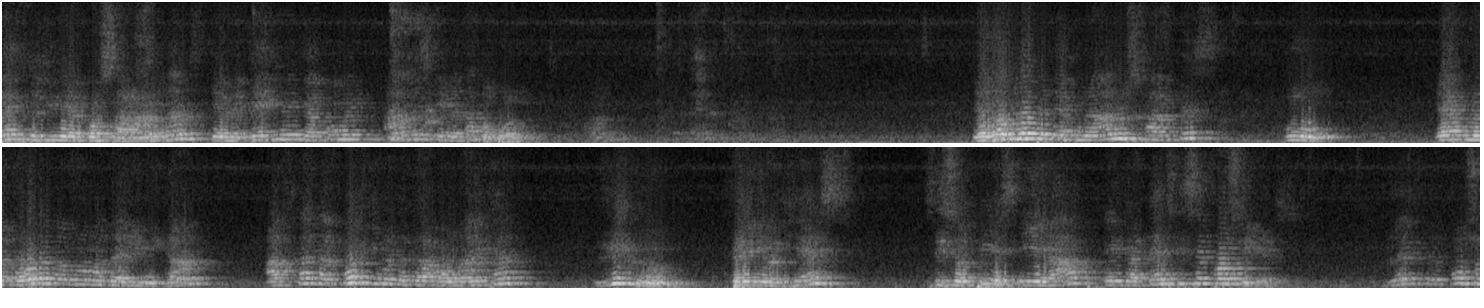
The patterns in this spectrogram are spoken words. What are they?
μέχρι το 1940 και μετέγιναν και ακόμα άλλες και μετά τον πόλεμο. Εδώ βλέπετε έχουμε άλλους χάρτες που έχουμε όλα τα ονόματα ελληνικά. Αυτά τα κόκκινα τετραγωνάκια δείχνουν περιοχές στις οποίες η ΕΑΠ εγκατέστησε πρόσφυγες. Βλέπετε πόσο,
